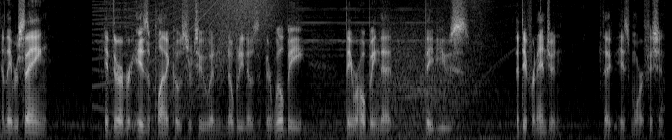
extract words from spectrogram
And they were saying if there ever is a Planet Coaster 2, and nobody knows if there will be, they were hoping that they'd use a different engine that is more efficient.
